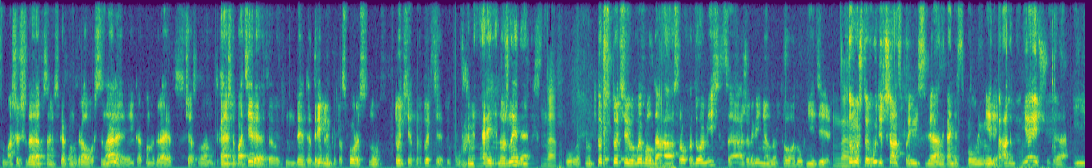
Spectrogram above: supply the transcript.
сумасшедший, да, по сравнению с как он играл в Арсенале и как он играет сейчас в. Это, конечно, потеря, это, это дриблинг, это скорость, ну, Тоти, это Тоти, тут комментарии не нужны, да. Да. Вот. Ну, Тоти, Тоти выбыл до срока до месяца, а Жервиню до двух недель. Да. Думаю, что будет шанс проявить себя наконец в полной мере. Адам Яич, да, и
